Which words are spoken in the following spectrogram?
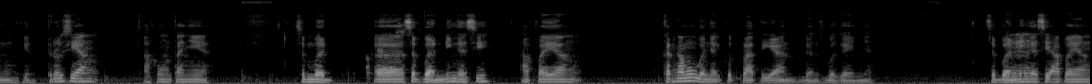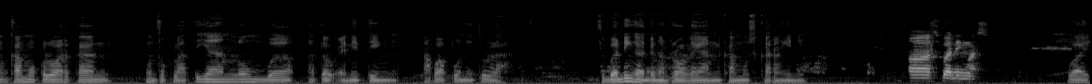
mungkin. Terus yang aku mau tanya ya. Sembad Eh, sebanding gak sih apa yang kan kamu banyak ikut pelatihan dan sebagainya. Sebanding Hmm. gak sih apa yang kamu keluarkan untuk latihan lomba atau anything apa pun itulah? Sebanding gak dengan perolehan kamu sekarang ini? Eh, sebanding mas. Why?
